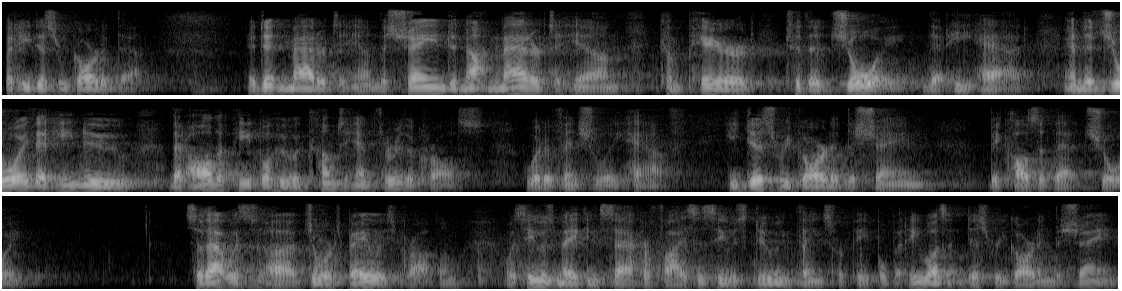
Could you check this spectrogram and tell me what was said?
But he disregarded that. It didn't matter to him. The shame did not matter to him compared to the joy that he had and the joy that he knew that all the people who would come to him through the cross would eventually have. He disregarded the shame because of that joy. So that was uh, George Bailey's problem was he was making sacrifices, he was doing things for people, but he wasn't disregarding the shame.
